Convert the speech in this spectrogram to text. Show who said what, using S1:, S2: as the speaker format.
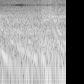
S1: you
